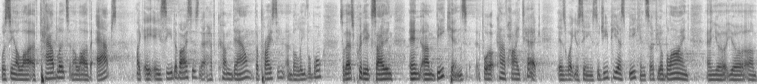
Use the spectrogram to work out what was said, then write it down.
We're seeing a lot of tablets and a lot of apps like AAC devices that have come down, the pricing, unbelievable. So that's pretty exciting. And um, beacons for kind of high tech is what you're seeing. So GPS beacons, so if you're blind and you're, you're um,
